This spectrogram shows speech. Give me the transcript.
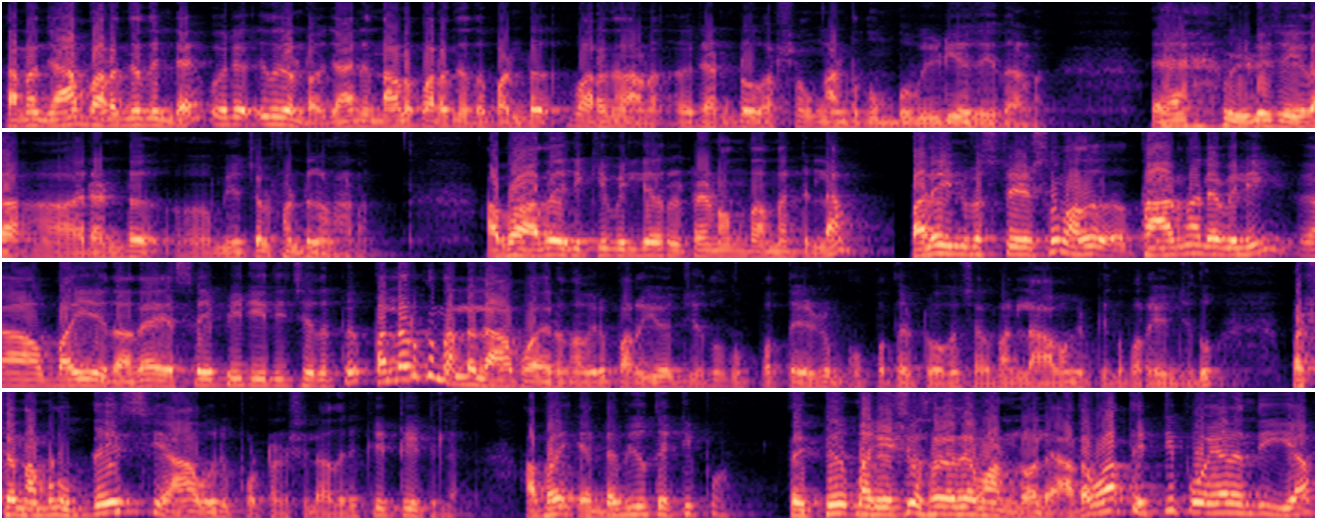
കാരണം ഞാൻ പറഞ്ഞതിന്റെ ഒരു ഇത് കണ്ടോ? ഞാൻ ഇന്നാൾ പറഞ്ഞത് പണ്ട് പറഞ്ഞതാണ് രണ്ട് വർഷം കണ്ട് മുമ്പ് വീഡിയോ ചെയ്തതാണ്. വീഡിയോ ചെയ്ത രണ്ട് മ്യൂച്വൽ ഫണ്ടുകളാണ്. അപ്പോൾ അത് എനിക്ക് വലിയ റിട്ടേൺ ഒന്നും തന്നിട്ടില്ല. പല ഇൻവെസ്റ്റേഴ്സും അത് താഴ്ന്ന ലെവലിൽ ബൈ ചെയ്ത് അതായത് എസ് ഐ പി രീതി ചെയ്തിട്ട് പലർക്കും നല്ല ലാഭമായിരുന്നു. അവർ പറയുകയും ചെയ്തു. മുപ്പത്തേഴും മുപ്പത്തെട്ടും ഒക്കെ ശതമാനം ലാഭം കിട്ടിയെന്ന് പറയുകയും ചെയ്തു. പക്ഷേ നമ്മൾ ഉദ്ദേശിച്ച ആ ഒരു പൊട്ടൻഷ്യൽ അതിന് കിട്ടിയിട്ടില്ല. അപ്പോൾ എന്റെ വ്യൂ തെറ്റിപ്പോ തെറ്റ് മനുഷ്യ സഹജമാണല്ലോ അല്ലേ? അഥവാ തെറ്റിപ്പോയാൽ എന്ത് ചെയ്യാം?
